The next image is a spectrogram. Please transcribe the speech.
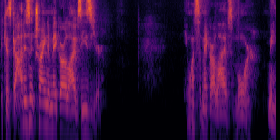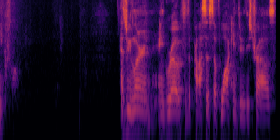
Because God isn't trying to make our lives easier, He wants to make our lives more meaningful. As we learn and grow through the process of walking through these trials,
